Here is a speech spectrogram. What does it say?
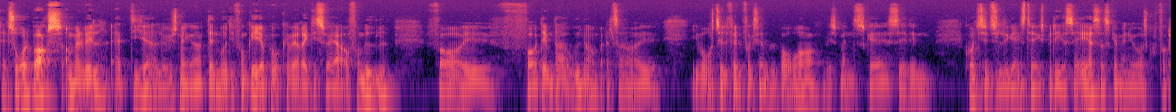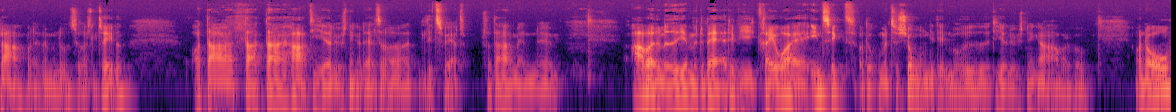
den sorte boks, om man vil, at de her løsninger, den måde de fungerer på, kan være rigtig svære at formidle for, for dem, der er udenom. Altså i vores tilfælde for eksempel borgere, hvis man skal sætte en kunstig intelligens til at ekspedere sager, så skal man jo også kunne forklare, hvordan er man nået til resultatet. Og der, der, der har de her løsninger det er altså lidt svært. Så der har man øh, arbejdet med, jamen, hvad er det, vi kræver af indsigt og dokumentation i den måde, de her løsninger arbejder på. Og Norge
